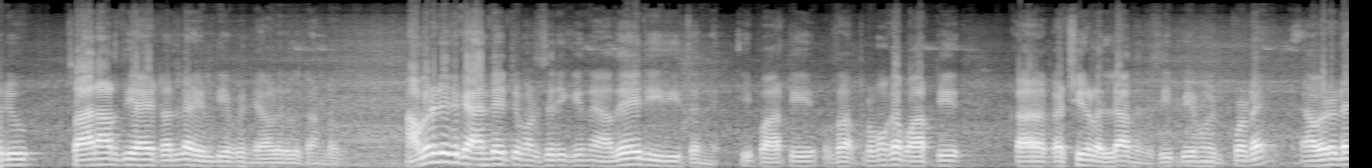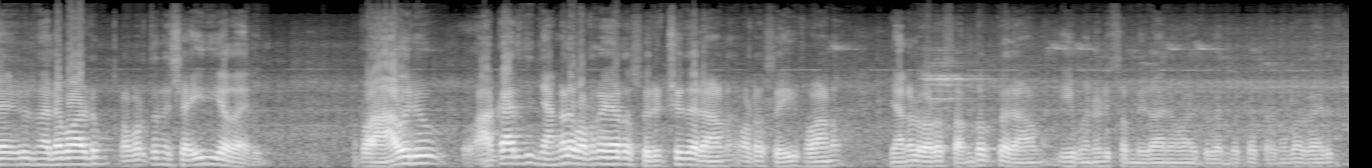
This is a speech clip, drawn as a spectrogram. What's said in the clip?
ഒരു സ്ഥാനാർത്ഥിയായിട്ടല്ല എൽ ഡി എഫിന്റെ ആളുകൾ കണ്ടത്. അവരുടെ ഒരു കാൻഡിഡേറ്റ് മത്സരിക്കുന്ന അതേ രീതിയിൽ തന്നെ ഈ പാർട്ടി പ്രമുഖ പാർട്ടി കക്ഷികളെല്ലാം തന്നെ സി പി എം ഉൾപ്പെടെ അവരുടെ ഒരു നിലപാടും പ്രവർത്തന ശൈലി അതായിരുന്നു. അപ്പോൾ ആ ഒരു ആ കാര്യത്തിൽ ഞങ്ങൾ വളരെയേറെ സുരക്ഷിതരാണ് വളരെ സേഫാണ് ഞങ്ങൾ വളരെ സംതൃപ്തരാണ് ഈ മുന്നണി സംവിധാനവുമായിട്ട് ബന്ധപ്പെട്ടെന്നുള്ള കാര്യത്തിൽ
